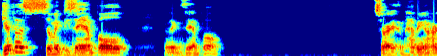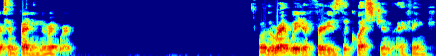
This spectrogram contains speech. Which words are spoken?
give us some example, an example. Sorry, I'm having a hard time finding the right word. Or the right way to phrase the question, I think.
